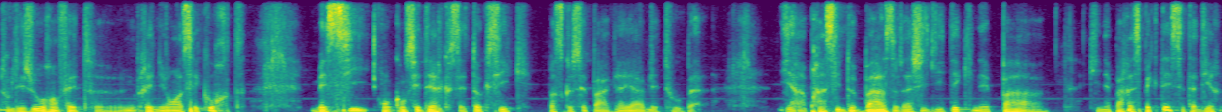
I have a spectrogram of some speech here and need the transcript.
tous les jours, en fait, euh, une réunion assez courte. Mais si on considère que c'est toxique parce que c'est pas agréable et tout, ben, il y a un principe de base de l'agilité qui n'est pas qui n'est pas respecté, c'est-à-dire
